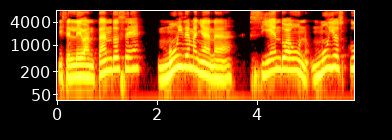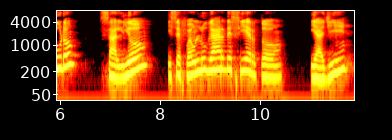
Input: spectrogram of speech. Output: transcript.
Dice, levantándose muy de mañana, siendo aún muy oscuro, salió y se fue a un lugar desierto y allí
